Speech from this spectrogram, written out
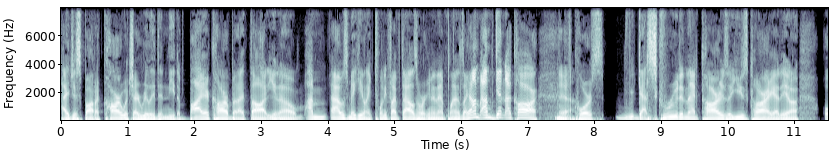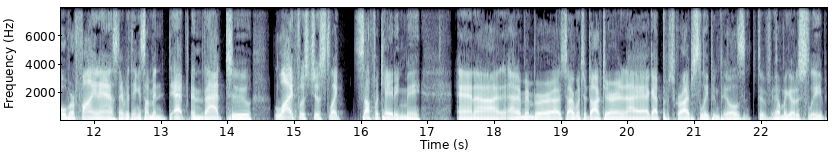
I just bought a car, which I really didn't need to buy a car, but I thought, you know, I'm I was making like twenty five thousand working in that plant. I was like, I'm I'm getting a car. yeah. Of course, we got screwed in that car. It was a used car. I got you know over financed and everything. So I'm in debt and that too. Life was just like suffocating me. And uh, and I remember, uh, so I went to doctor and I, I got prescribed sleeping pills to help me go to sleep.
